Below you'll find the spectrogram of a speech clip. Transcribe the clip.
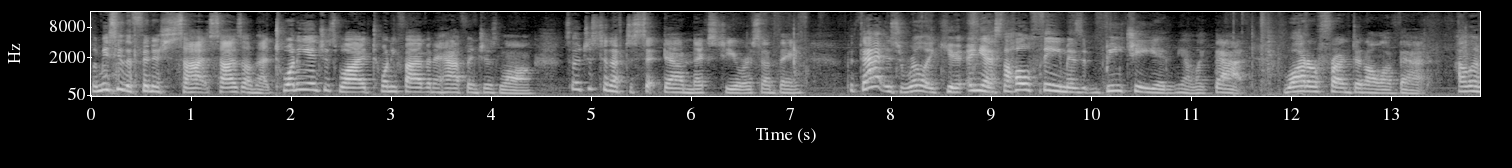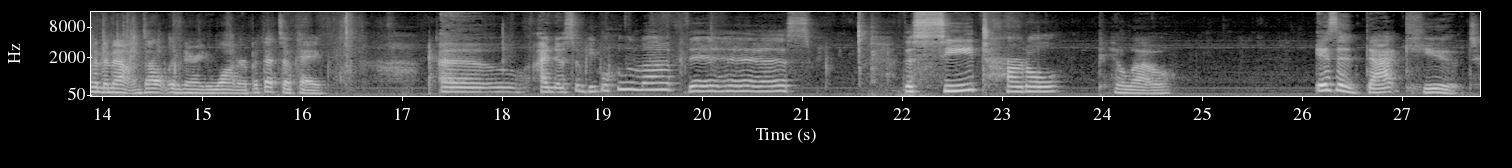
Let me see the finished size, size on that. 20 inches wide, 25 and a half inches long. So just enough to sit down next to you or something. But that is really cute. And yes, the whole theme is beachy and, you know, like that. Waterfront and all of that. I live in the mountains. I don't live near any water, but that's okay. Oh, I know some people who love this. The Sea Turtle Pillow. Isn't that cute?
